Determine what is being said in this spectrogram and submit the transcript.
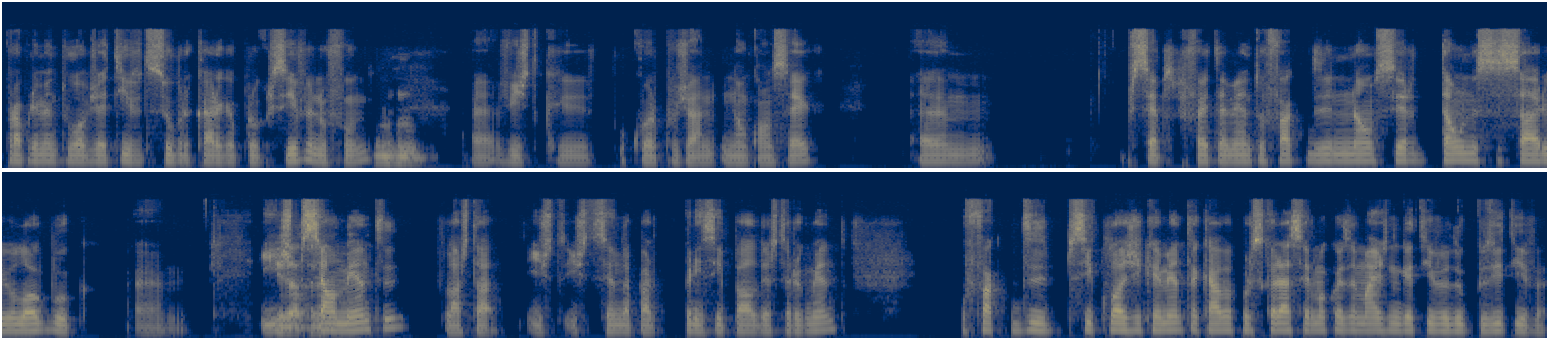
propriamente o objetivo de sobrecarga progressiva, no fundo, Uhum. uh, visto que o corpo já não consegue, um, percebe-se perfeitamente o facto de não ser tão necessário o logbook. Um, e Exatamente. especialmente, lá está, isto, isto sendo a parte principal deste argumento, o facto de psicologicamente acaba por se calhar ser uma coisa mais negativa do que positiva.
